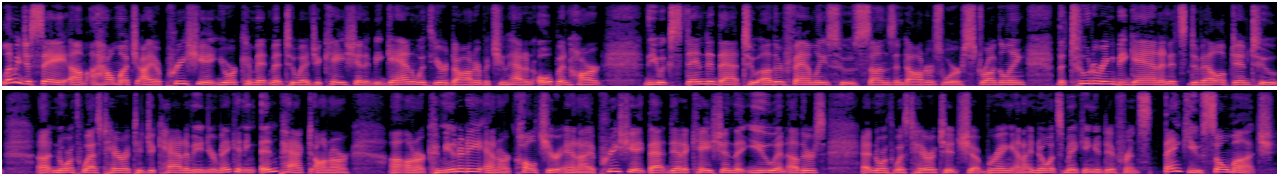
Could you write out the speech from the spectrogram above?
Let me just say um, how much I appreciate your commitment to education. It began with your daughter, but you had an open heart. You extended that to other families whose sons and daughters were struggling. The tutoring began and it's developed into uh, Northwest Heritage Academy, and you're making an impact on our uh, on our community and our culture. And I appreciate that dedication that you and others at Northwest Heritage uh, bring, and I know it's making a difference. Thank you so much.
